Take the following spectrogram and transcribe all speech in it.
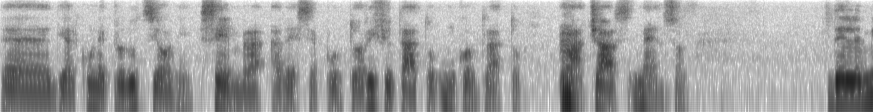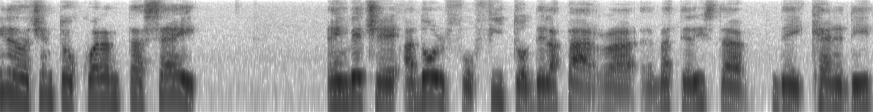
eh, di alcune produzioni sembra avesse appunto rifiutato un contratto a Charles Manson del 1946 è invece Adolfo Fito della Parra, eh, batterista dei Kennedy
